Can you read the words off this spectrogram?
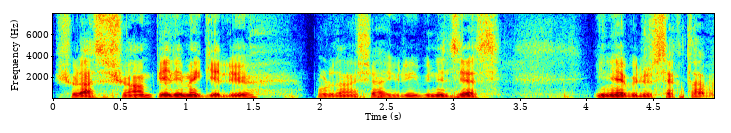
Şurası şu an belime geliyor. Buradan aşağı yürüyüp ineceğiz. İnebilirsek tabii.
